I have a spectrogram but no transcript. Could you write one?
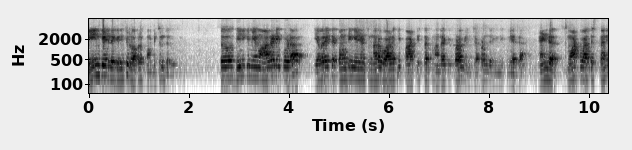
మెయిన్ గేట్ దగ్గర నుంచి లోపలికి పంపించడం జరుగుతుంది. సో దీనికి మేము ఆల్రెడీ కూడా ఎవరైతే కౌంటింగ్ ఏజెంట్స్ ఉన్నారో వాళ్ళకి పార్టీస్ తరఫున అందరికీ కూడా మేము చెప్పడం జరిగింది క్లియర్గా అండ్ స్మార్ట్ వాచెస్ కానీ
